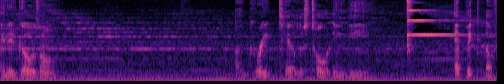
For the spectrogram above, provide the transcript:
And it goes on. Great tale is told in the Epic of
